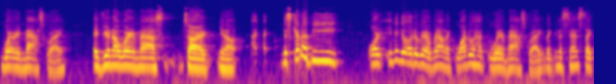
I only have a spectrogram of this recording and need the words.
wearing mask, right? If you're not wearing mask, sorry, you know, I, I, there's gotta be, or even the other way around, like why do I have to wear a mask, right? Like in a sense, like,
